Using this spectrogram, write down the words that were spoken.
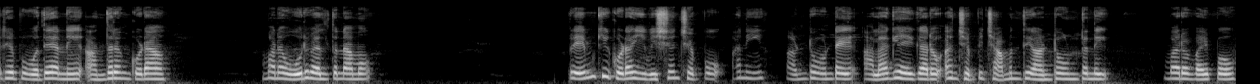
రేపు ఉదయాన్నే అందరం కూడా మన ఊరు వెళ్తున్నాము. ప్రేమ్కి కూడా ఈ విషయం చెప్పు అని అంటూ ఉంటే అలాగే అయ్యారు అని చెప్పి చామంతి అంటూ ఉంటుంది. మరోవైపు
